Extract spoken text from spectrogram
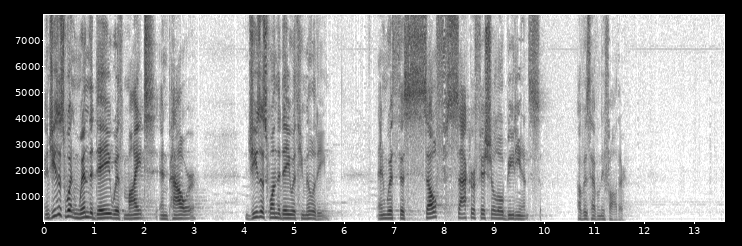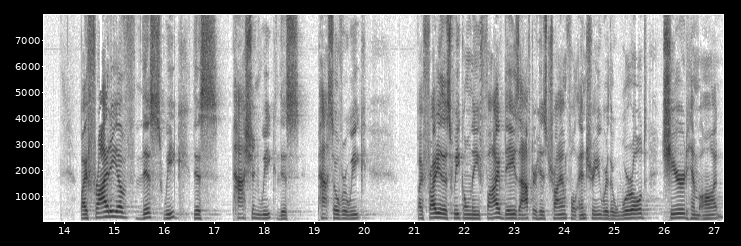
And Jesus wouldn't win the day with might and power. Jesus won the day with humility and with the self sacrificial obedience of his Heavenly Father. By Friday of this week, this Passion Week, this Passover week, by Friday of this week, only five days after his triumphal entry, where the world cheered him on,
